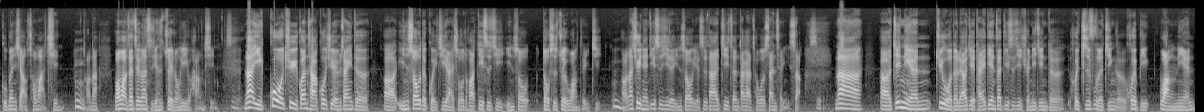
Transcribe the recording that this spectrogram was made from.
股本小，筹码轻。嗯，好，那。往往在这段时间是最容易有行情。是，那以过去观察过去 M 三一的啊、呃、营收的轨迹来说的话，第四季营收都是最旺的一季。嗯，好，那去年第四季的营收也是大概季增大概超过三成以上。是，那呃今年据我的了解，台电在第四季权利金的会支付的金额会比往年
